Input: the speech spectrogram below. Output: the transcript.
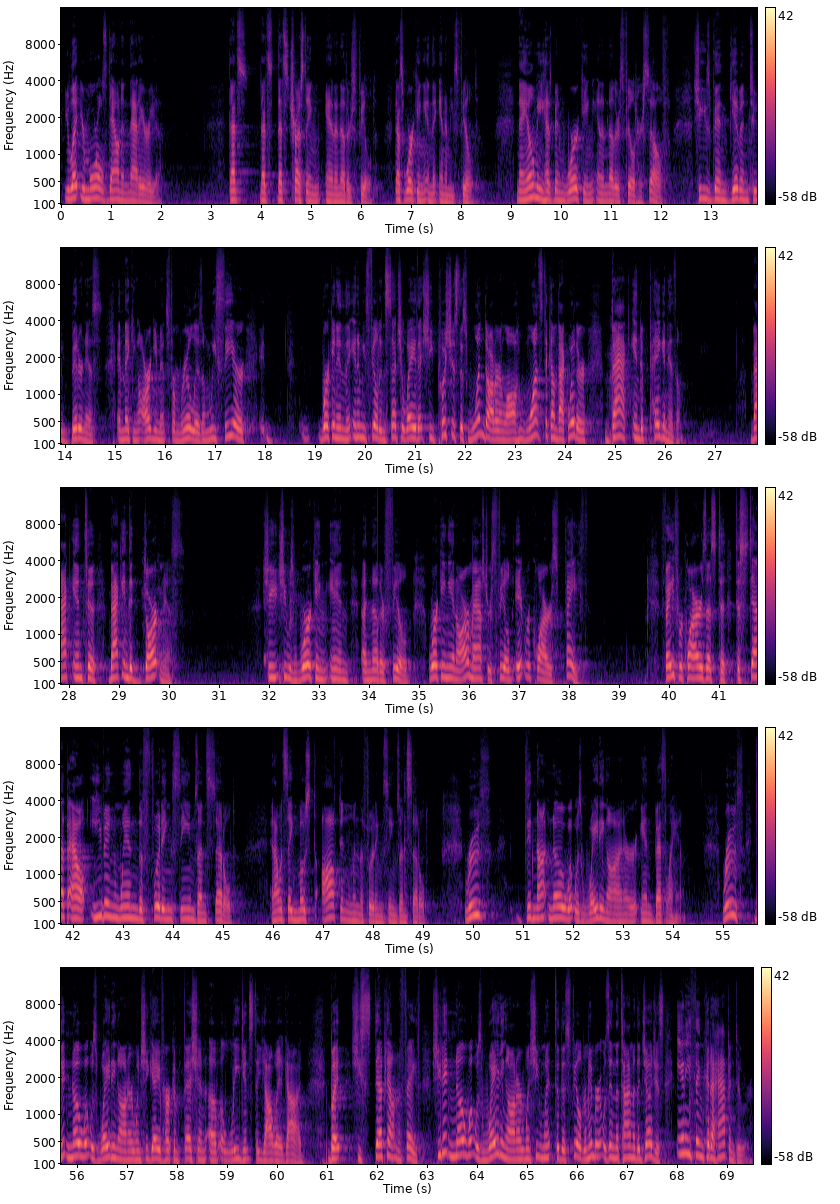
you let your morals down in that area. That's, that's, that's trusting in another's field. That's working in the enemy's field. Naomi has been working in another's field herself. She's been given to bitterness and making arguments from realism. We see her eh, working in the enemy's field in such a way that she pushes this one daughter in law who wants to come back with her back into paganism back into, back into darkness. She, she was working in another field. Working in our master's field, it requires faith. Faith requires us to, to step out even when the footing seems unsettled. And I would say most often when the footing seems unsettled. Ruth did not know what was waiting on her in Bethlehem. Ruth didn't know what was waiting on her when she gave her confession of allegiance to Yahweh God. But she stepped out in faith. She didn't know what was waiting on her when she went to this field. Remember, it was in the time of the judges. Anything could have happened to her.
